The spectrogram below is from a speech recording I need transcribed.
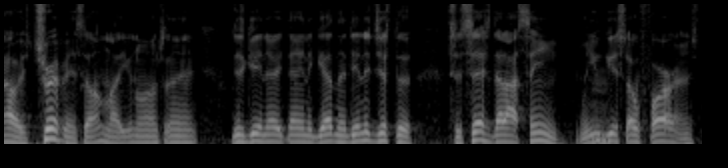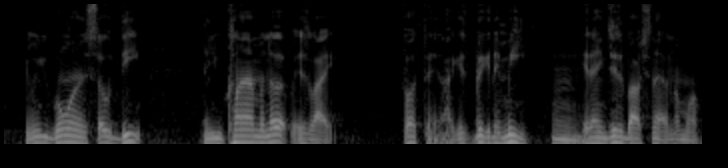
I was tripping. So I'm like, you know what I'm saying? Just getting everything together. And then it's just the success that I seen. When Mm. you get so far and when you going so deep and you climbing up, it's like, fuck that. Like it's bigger than me. Mm. It ain't just about Snap no more.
